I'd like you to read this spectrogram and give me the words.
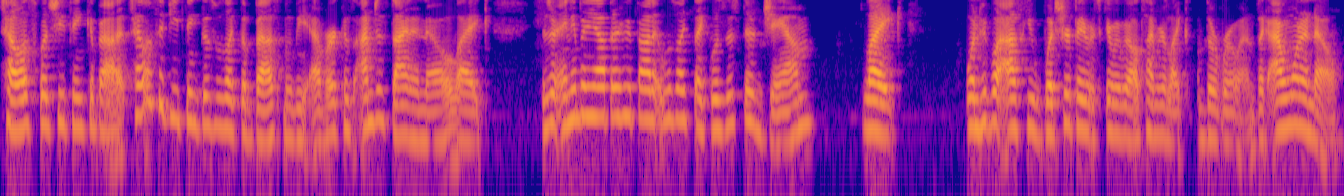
Tell us what you think about it. Tell us if you think this was like the best movie ever because i'm just dying to know like is there anybody out there who thought it was like like was this their jam? Like when people ask you what's your favorite scary movie of all time? You're like the ruins. Like i want to know.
